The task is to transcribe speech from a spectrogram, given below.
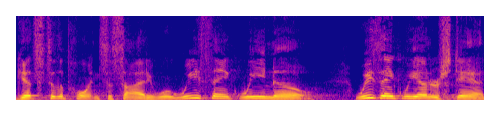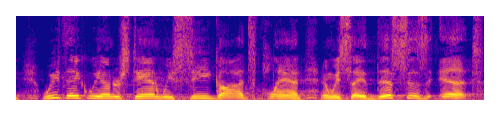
gets to the point in society where we think we know. We think we understand. We think we understand. We see God's plan and we say, This is it.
